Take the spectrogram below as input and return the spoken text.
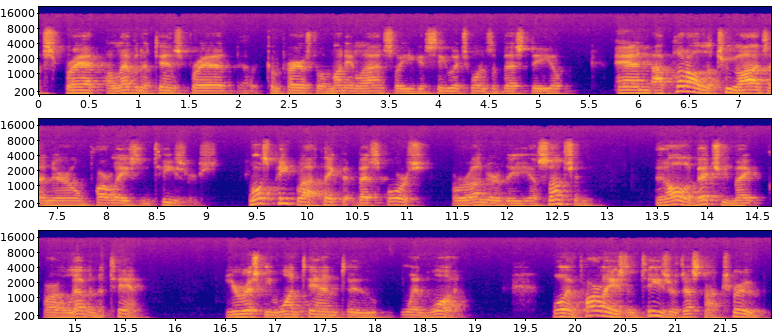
a spread, 11 to 10 spread, uh, compares to a money line so you can see which one's the best deal. And I put all the true odds in there on parlays and teasers. Most people, I think, that bet sports are under the assumption that all the bets you make are 11 to 10. You're risking 110 to win one. Well, in parlays and teasers, that's not true.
